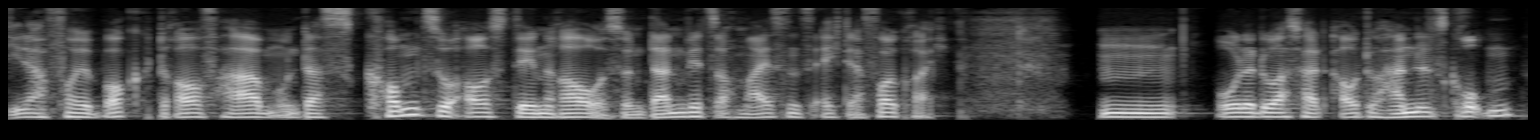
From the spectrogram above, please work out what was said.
die da voll Bock drauf haben und das kommt so aus denen raus und dann wird es auch meistens echt erfolgreich. Mm, oder du hast halt Autohandelsgruppen,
